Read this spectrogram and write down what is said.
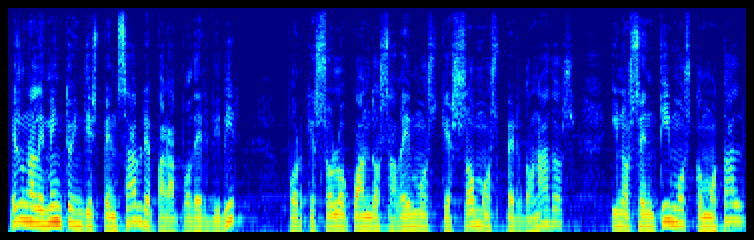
Es un alimento indispensable para poder vivir, porque solo cuando sabemos que somos perdonados y nos sentimos como tal,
